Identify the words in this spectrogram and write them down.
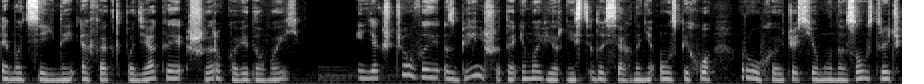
Емоційний ефект подяки широко відомий. І якщо ви збільшите імовірність досягнення успіху, рухаючись йому назустріч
